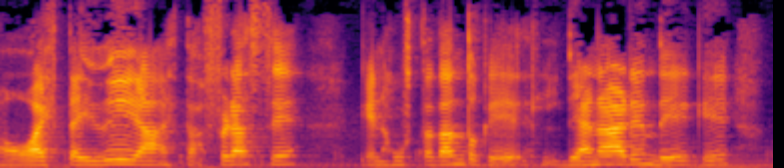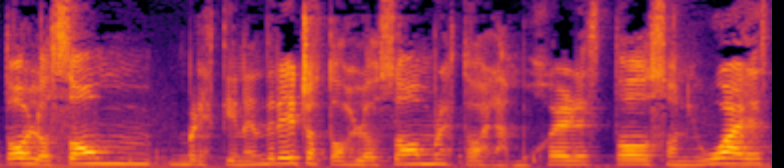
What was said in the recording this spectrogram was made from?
o a esta idea, a esta frase que nos gusta tanto, que es de Anna de que todos los hombres tienen derechos, todos los hombres, todas las mujeres, todos son iguales,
